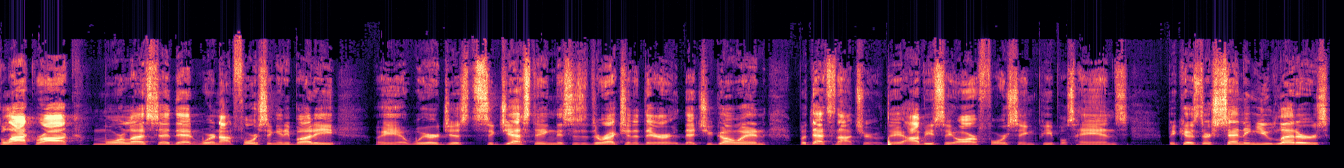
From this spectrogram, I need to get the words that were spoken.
BlackRock more or less said that we're not forcing anybody. We're just suggesting this is a direction that they're that you go in, but that's not true. They obviously are forcing people's hands because they're sending you letters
